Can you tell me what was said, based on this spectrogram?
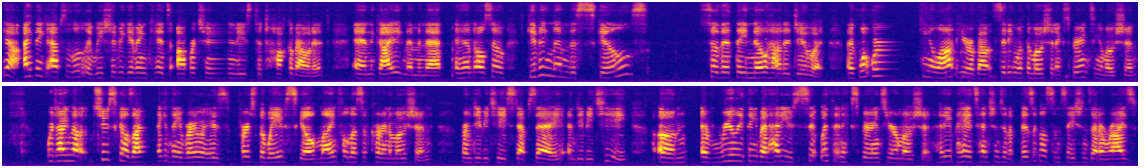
Yeah, I think absolutely. We should be giving kids opportunities to talk about it and guiding them in that, and also giving them the skills so that they know how to do it. Like what we're talking a lot here about sitting with emotion, experiencing emotion. We're talking about two skills I, I can think of right away is first the wave skill, mindfulness of current emotion from DBT Steps A and DBT. Um, and really think about how do you sit with and experience your emotion? How do you pay attention to the physical sensations that arise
